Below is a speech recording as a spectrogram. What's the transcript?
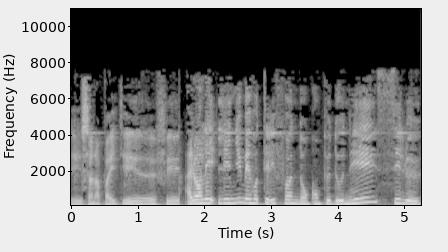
et ça n'a pas été fait. Alors les, les numéros de téléphone donc on peut donner, c'est le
